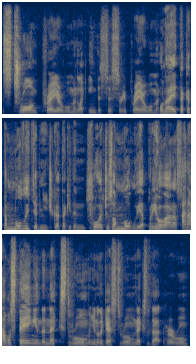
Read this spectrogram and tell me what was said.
strong prayer woman, like intercessory prayer woman. ona je taká tá modlitebnička, taký ten človek, čo sa modlí a prihovára sa. And I was staying in the next room, you know, the guest room next to that her room.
